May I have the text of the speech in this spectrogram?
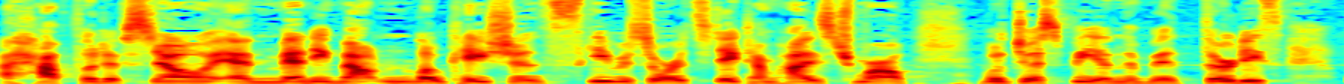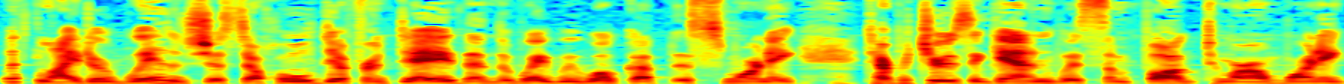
a half foot of snow and many mountain locations, ski resorts. Daytime highs tomorrow will just be in the mid 30s with lighter winds. Just just a whole different day than the way we woke up this morning. Temperatures, again, with some fog tomorrow morning,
